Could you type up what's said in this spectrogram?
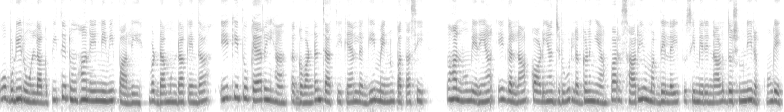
ਉਹ ਬੁੜੀ ਰੋਣ ਲੱਗ ਪਈ ਤੇ ਨੂੰਹਾਂ ਨੇ ਨੀਵੀਂ ਪਾ ਲਈ। ਵੱਡਾ ਮੁੰਡਾ ਕਹਿੰਦਾ, ਇਹ ਕੀ ਤੂੰ ਕਹਿ ਰਹੀ ਹਾਂ? ਤਾਂ ਗਵੰਡਨ ਚਾਚੀ ਕਹਿਣ ਲੱਗੀ, ਮੈਨੂੰ ਪਤਾ ਸੀ, ਤੁਹਾਨੂੰ ਮੇਰੀਆਂ ਇਹ ਗੱਲਾਂ ਕੌੜੀਆਂ ਜ਼ਰੂਰ ਲੱਗਣਗੀਆਂ, ਪਰ ਸਾਰੀ ਉਮਰ ਦੇ ਲਈ ਤੁਸੀਂ ਮੇਰੇ ਨਾਲ ਦੁਸ਼ਮਣੀ ਰੱਖੋਗੇ।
